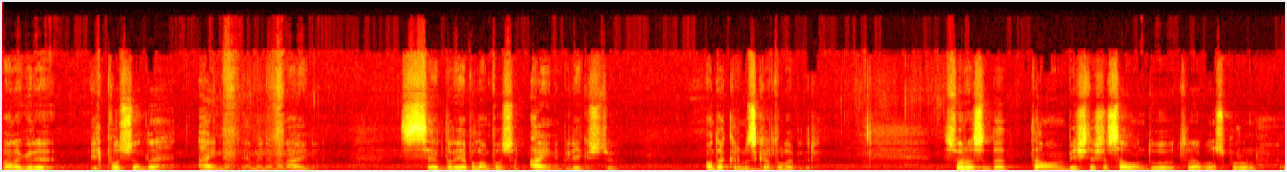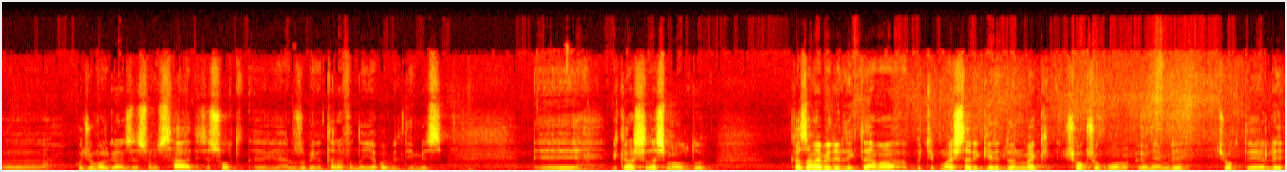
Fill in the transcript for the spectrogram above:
bana göre ilk pozisyon da aynı, hemen hemen aynı. Serdar'a yapılan pozisyon aynı, bileküstü. O da kırmızı kart olabilir. Sonrasında tamamen Beşiktaş'ın savunduğu Trabzonspor'un e, hücum organizasyonu sadece sol e, yani Ruzube'nin tarafından yapabildiğimiz e, bir karşılaşma oldu. Kazanabilirdik de ama bu tip maçları geri dönmek çok çok önemli, çok değerli.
